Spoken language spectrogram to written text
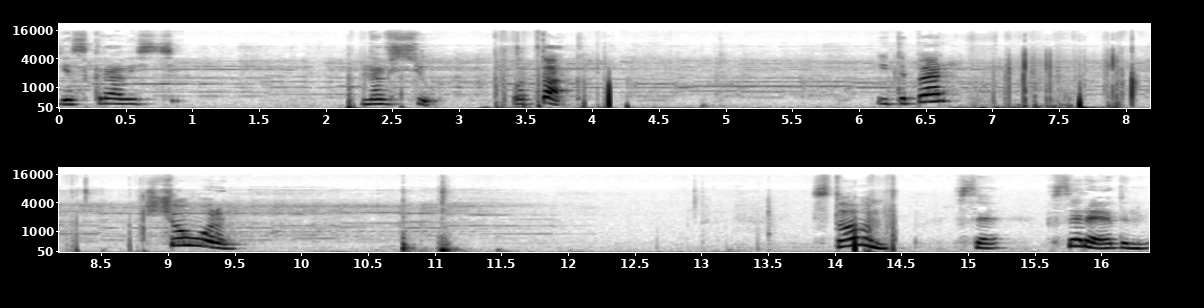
яскравість на всю. Отак. І тепер що Ворон? Ставимо все всередину.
